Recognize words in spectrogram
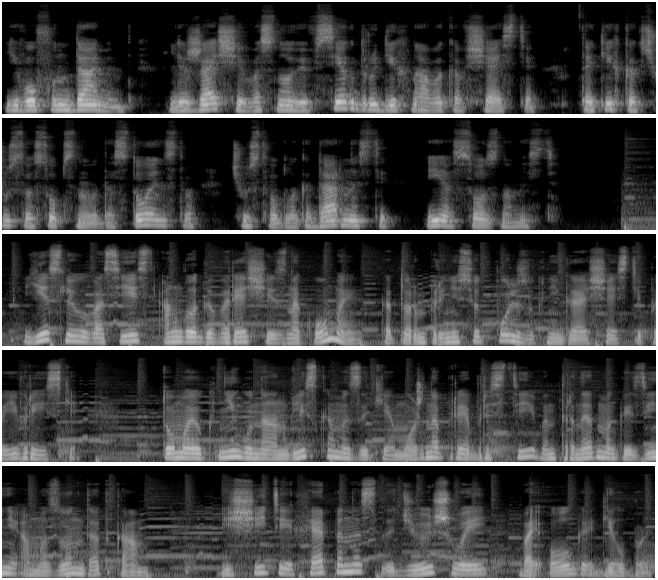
его фундамент – лежащий в основе всех других навыков счастья, таких как чувство собственного достоинства, чувство благодарности и осознанность. Если у вас есть англоговорящие знакомые, которым принесет пользу книга о счастье по-еврейски, то мою книгу на английском языке можно приобрести в интернет-магазине amazon.com. Ищите Happiness the Jewish Way by Olga Gilbert.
